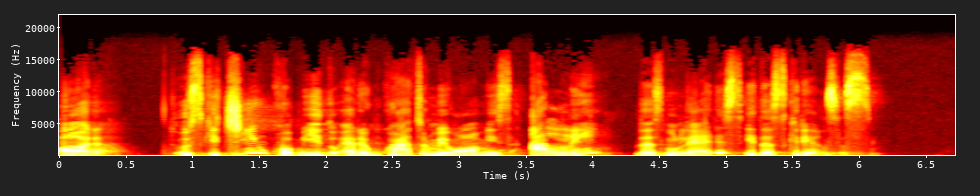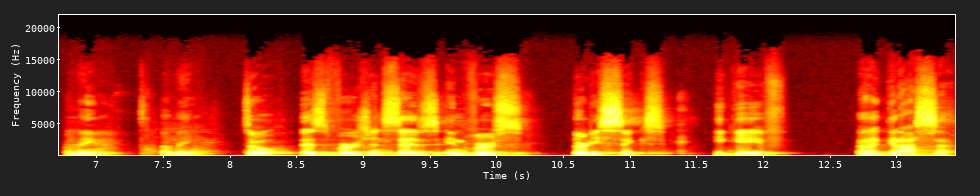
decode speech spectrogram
Ora, os que tinham comido eram quatro mil homens, além das mulheres e das crianças. Amém. Amém. So this version says in verse 36, he gave uh, graça.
